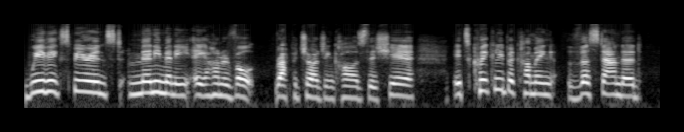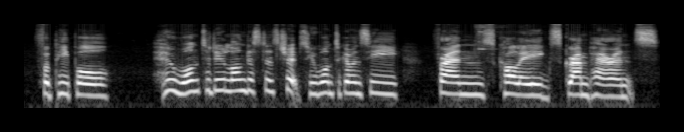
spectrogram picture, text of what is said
We've experienced many, many 800 volt rapid charging cars this year. It's quickly becoming the standard for people who want to do long distance trips, who want to go and see friends, colleagues, grandparents.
